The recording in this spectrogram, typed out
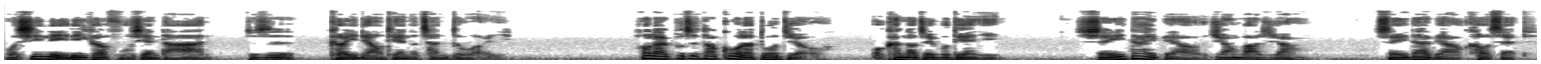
我心里立刻浮现答案，就是可以聊天的程度而已。后来不知道过了多久，我看到这部电影，谁代表 Jean Valjean，谁代表 Cosette，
